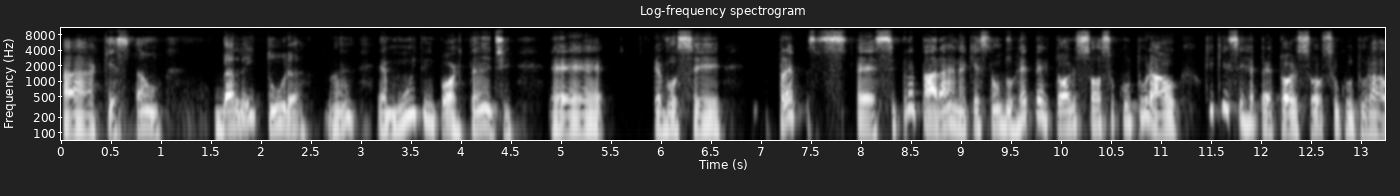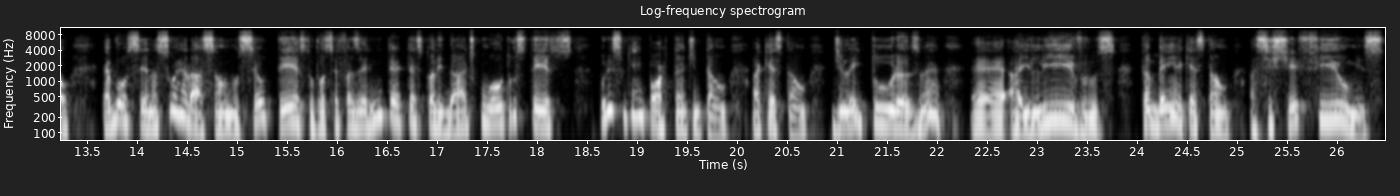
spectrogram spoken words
a questão da leitura. Né? É muito importante é, é você se preparar na questão do repertório sociocultural. O que é esse repertório sociocultural? É você, na sua redação, no seu texto, você fazer intertextualidade com outros textos. Por isso que é importante, então, a questão de leituras, né? É, aí livros, também a questão assistir filmes,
